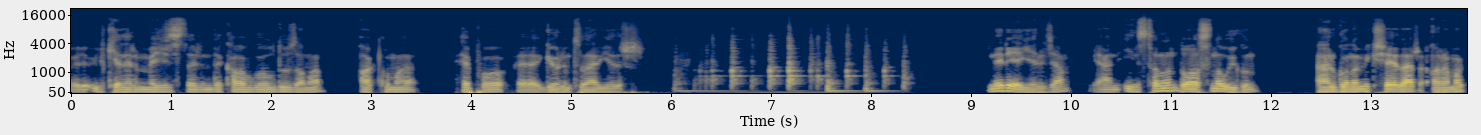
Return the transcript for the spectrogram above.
böyle ülkelerin meclislerinde kavga olduğu zaman aklıma hep o e, görüntüler gelir. Nereye geleceğim? Yani insanın doğasına uygun ergonomik şeyler aramak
